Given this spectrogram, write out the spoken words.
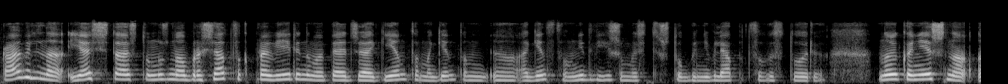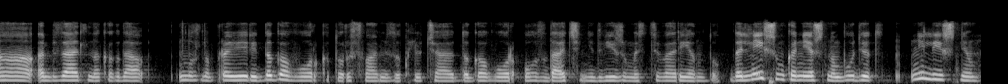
Правильно. Я считаю, что нужно обращаться к проверенным, опять же, агентам, агентам, э, агентствам недвижимости, чтобы не вляпаться в историю. Ну и, конечно, э, обязательно, когда нужно проверить договор, который с вами заключают, договор о сдаче недвижимости в аренду. В дальнейшем, конечно, будет не лишним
